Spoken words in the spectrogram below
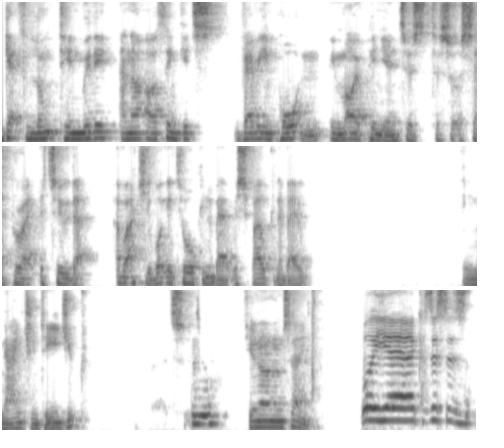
gets lumped in with it and I, I think it's very important, in my opinion, to to sort of separate the two. That actually what you're talking about was spoken about in ancient Egypt. Mm-hmm. Do you know what I'm saying? Well, yeah, because this is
